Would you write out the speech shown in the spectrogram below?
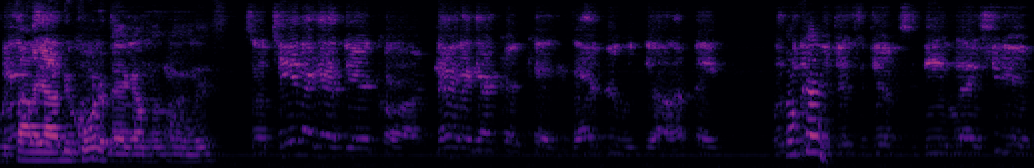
We thought I got a new quarterback on the, on the list. So ten, I got Derek Carr. Nine, I got Kirk Cousins. I agree with y'all. I think looking Okay. at what Justin Jefferson did last year,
